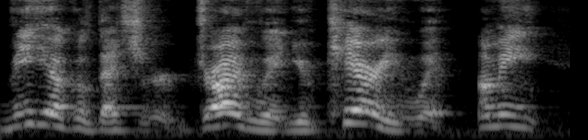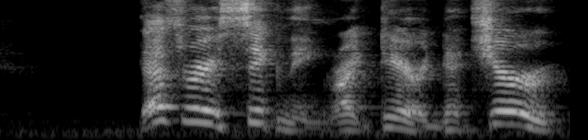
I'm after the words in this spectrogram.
vehicle that you're driving with, you're carrying with. I mean, that's very sickening right there. That you're,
